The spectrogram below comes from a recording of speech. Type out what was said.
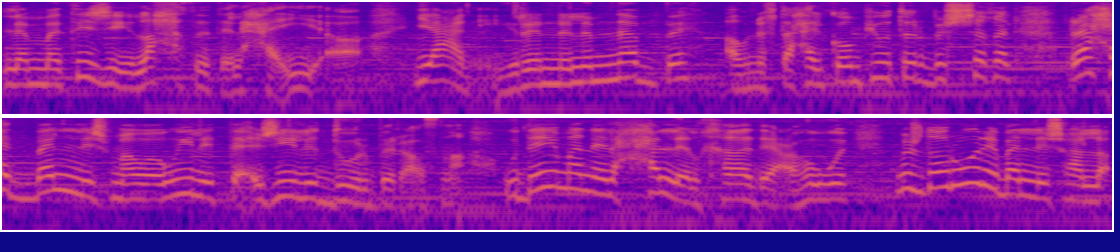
لما تجي لحظة الحقيقة يعني يرن المنبه أو نفتح الكمبيوتر بالشغل راح تبلش مواويل التأجيل تدور براسنا. ودايما الحل الخادع هو مش ضروري بلش هلأ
